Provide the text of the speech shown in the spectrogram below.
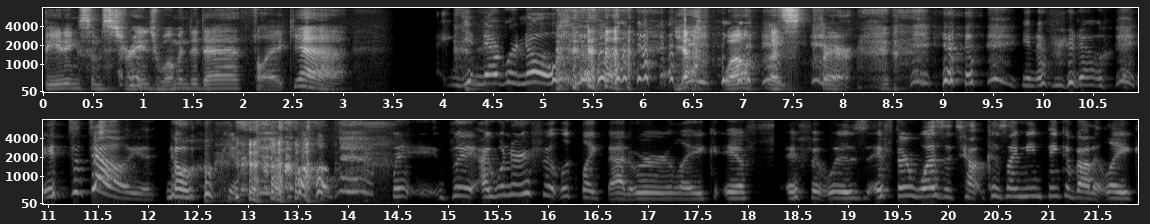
beating some strange woman to death. Like yeah, You never know. yeah. Well, that's fair. you never know. It's Italian. No, kidding. Um, but but I wonder if it looked like that, or like if if it was if there was a town. Because I mean, think about it. Like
